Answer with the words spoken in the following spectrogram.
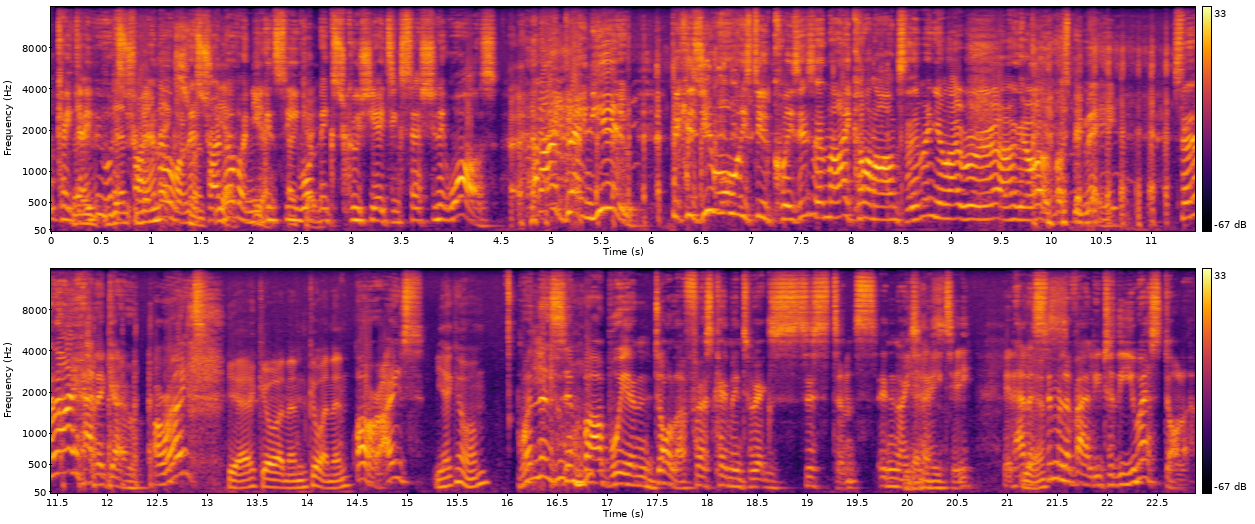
Okay, then- David, well, let's then try another one. Let's try another one. You yeah, can see what an excruciating session it was. And I blame you because you always do quizzes and I can't answer them, and you're like, and I go, oh, it must be me. So then I had a go. All right, Yeah, go on then. Go on then. all right. Yeah, go on. When the Zimbabwean dollar first came into existence in 1980, it had a similar value to the US dollar.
